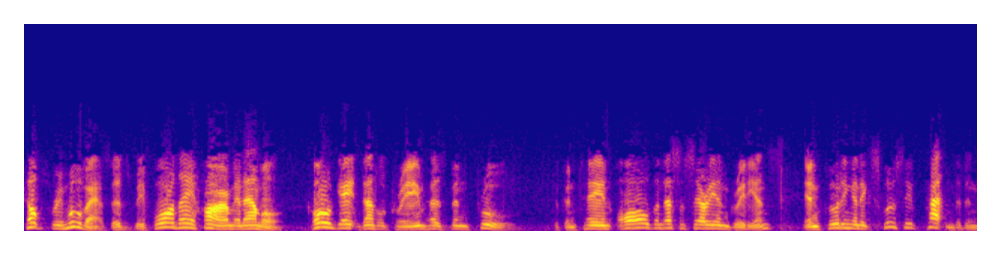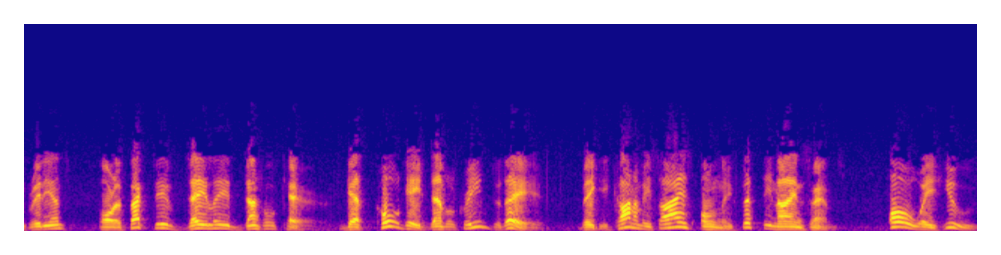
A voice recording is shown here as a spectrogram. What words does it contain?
helps remove acids before they harm enamel. Colgate Dental Cream has been proved to contain all the necessary ingredients, including an exclusive patented ingredient for effective daily dental care. Get Colgate Dental Cream today. Big economy size, only 59 cents. Always use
